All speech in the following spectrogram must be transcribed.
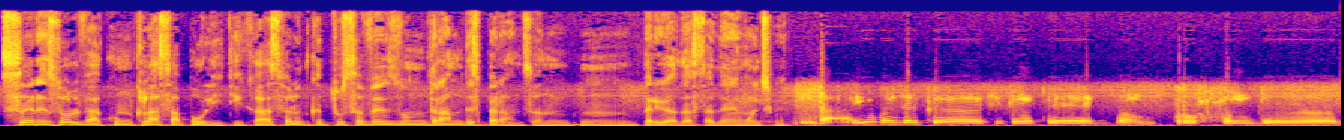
să rezolve acum clasa politică, astfel încât tu să vezi un dram de speranță în, în perioada asta de nemulțumire? Da, eu consider că sistemul este um, profund uh,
